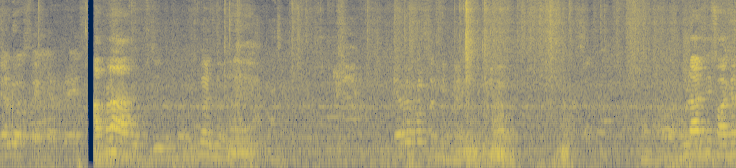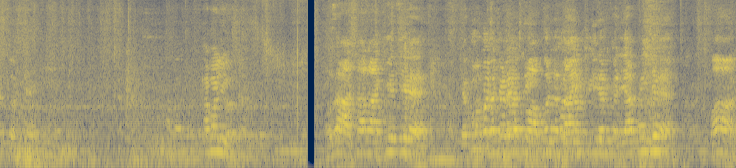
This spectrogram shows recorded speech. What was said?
જરૂર હશે અહીંયા પ્રેસ આપણા ડેવલપર સંદીપભાઈ ગુલાબથી સ્વાગત કરશે. હવે આશા રાખીએ છીએ કે ખૂબ જ પંકજભાઈ તો આપણને લાઈન ક્લિયર કરી આપી છે. પણ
